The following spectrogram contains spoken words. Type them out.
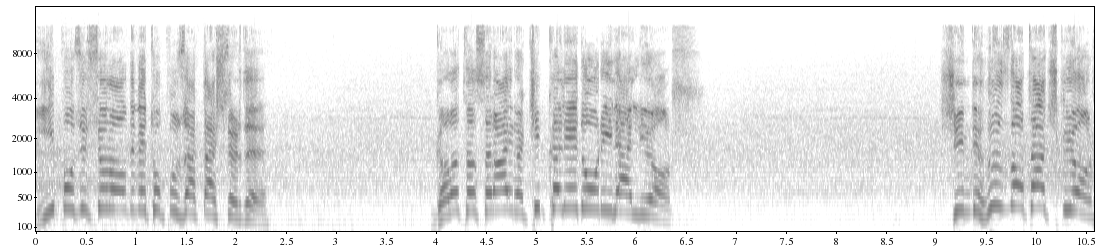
İyi pozisyon aldı ve topu uzaklaştırdı. Galatasaray rakip kaleye doğru ilerliyor. Şimdi hızla atağa çıkıyor.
